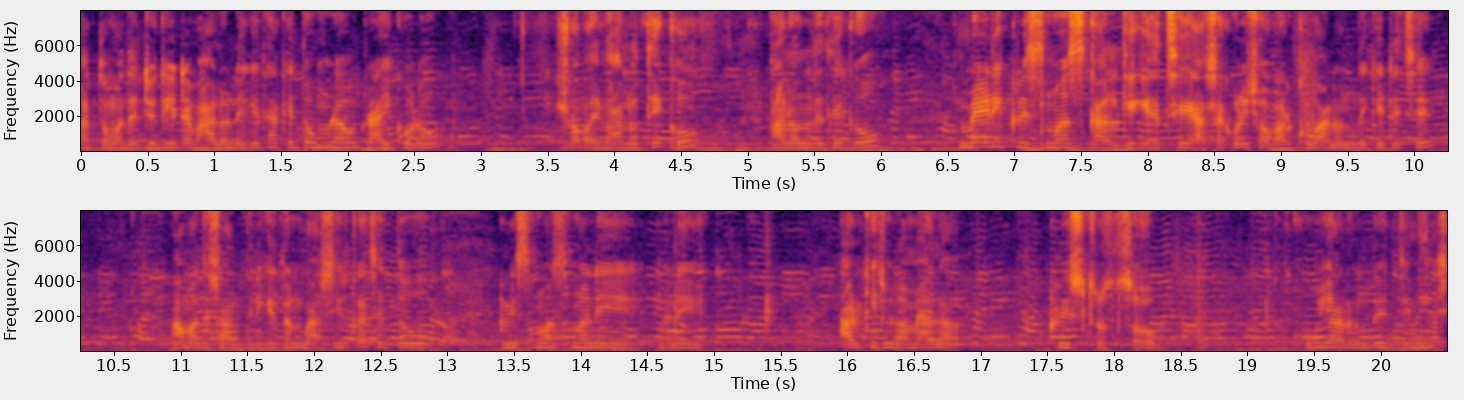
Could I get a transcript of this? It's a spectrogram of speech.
আর তোমাদের যদি এটা ভালো লেগে থাকে তোমরাও ট্রাই করো। সবাই ভালো থেকো, আনন্দে থেকো। মেরি ক্রিসমাস, কালকে গেছে। আশা করি সবার খুব আনন্দে কেটেছে। আমাদের শান্তিনিকেতনবাসীর কাছে তো ক্রিসমাস মানে মানে আর কিছু না, মেলা, খ্রিস্টোৎসব। খুবই আনন্দের জিনিস।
